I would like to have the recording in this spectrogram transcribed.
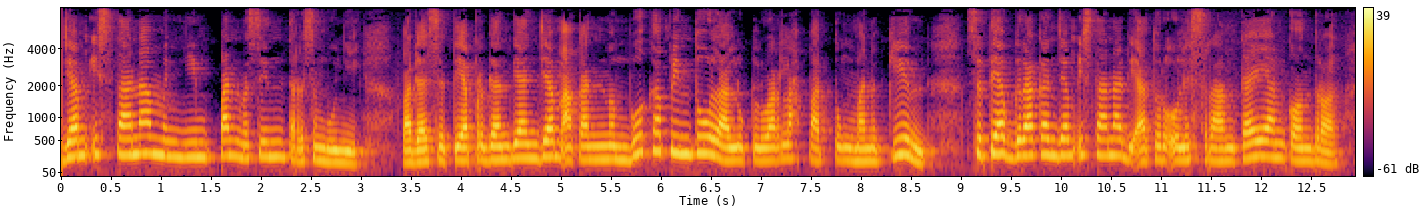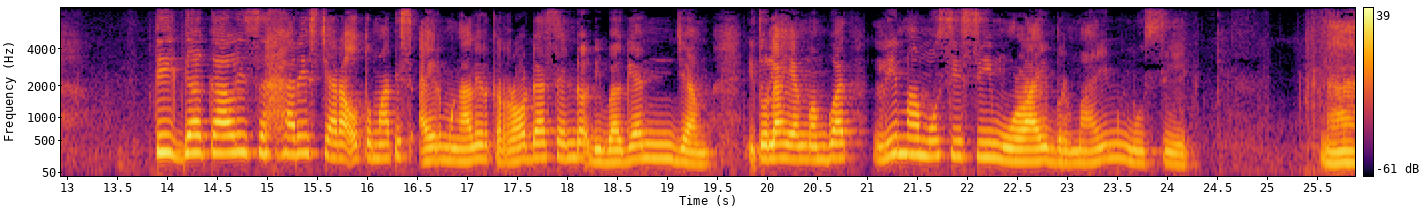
Jam istana menyimpan mesin tersembunyi. Pada setiap pergantian jam akan membuka pintu lalu keluarlah patung manekin. Setiap gerakan jam istana diatur oleh serangkaian kontrol. Tiga kali sehari secara otomatis air mengalir ke roda sendok di bagian jam. Itulah yang membuat lima musisi mulai bermain musik. Nah,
